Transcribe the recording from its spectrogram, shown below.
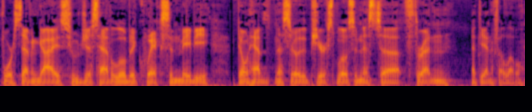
four seven guys who just have a little bit of quicks and maybe don't have necessarily the pure explosiveness to threaten at the NFL level?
